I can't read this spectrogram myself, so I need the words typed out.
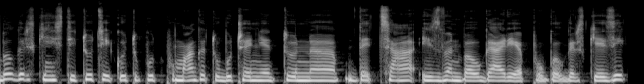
български институции, които подпомагат обучението на деца извън България по български язик.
